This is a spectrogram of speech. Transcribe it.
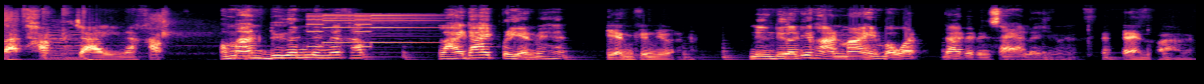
ประทับใจนะครับ ประมาณเดือนหนึ่งนะครับ รายได้เปลี่ยนไหมฮะเปลี่ยนขึ้นเยอะนะหนึ่งเดือนที่ผ่านมาเห็นบอกว่าได้ไปเป็นแสนเลยใช่ไหมฮะแต่แสนกว่าแล้ว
